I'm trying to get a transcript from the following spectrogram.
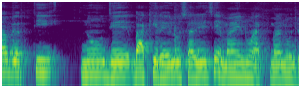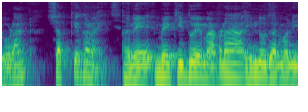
આ વ્યક્તિનું જે બાકી રહેલું શરીર છે, એમાં એનું આત્માનું જોડાણ શક્ય ગણાય છે. અને મેં કીધું એમ આપણા હિન્દુ ધર્મની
